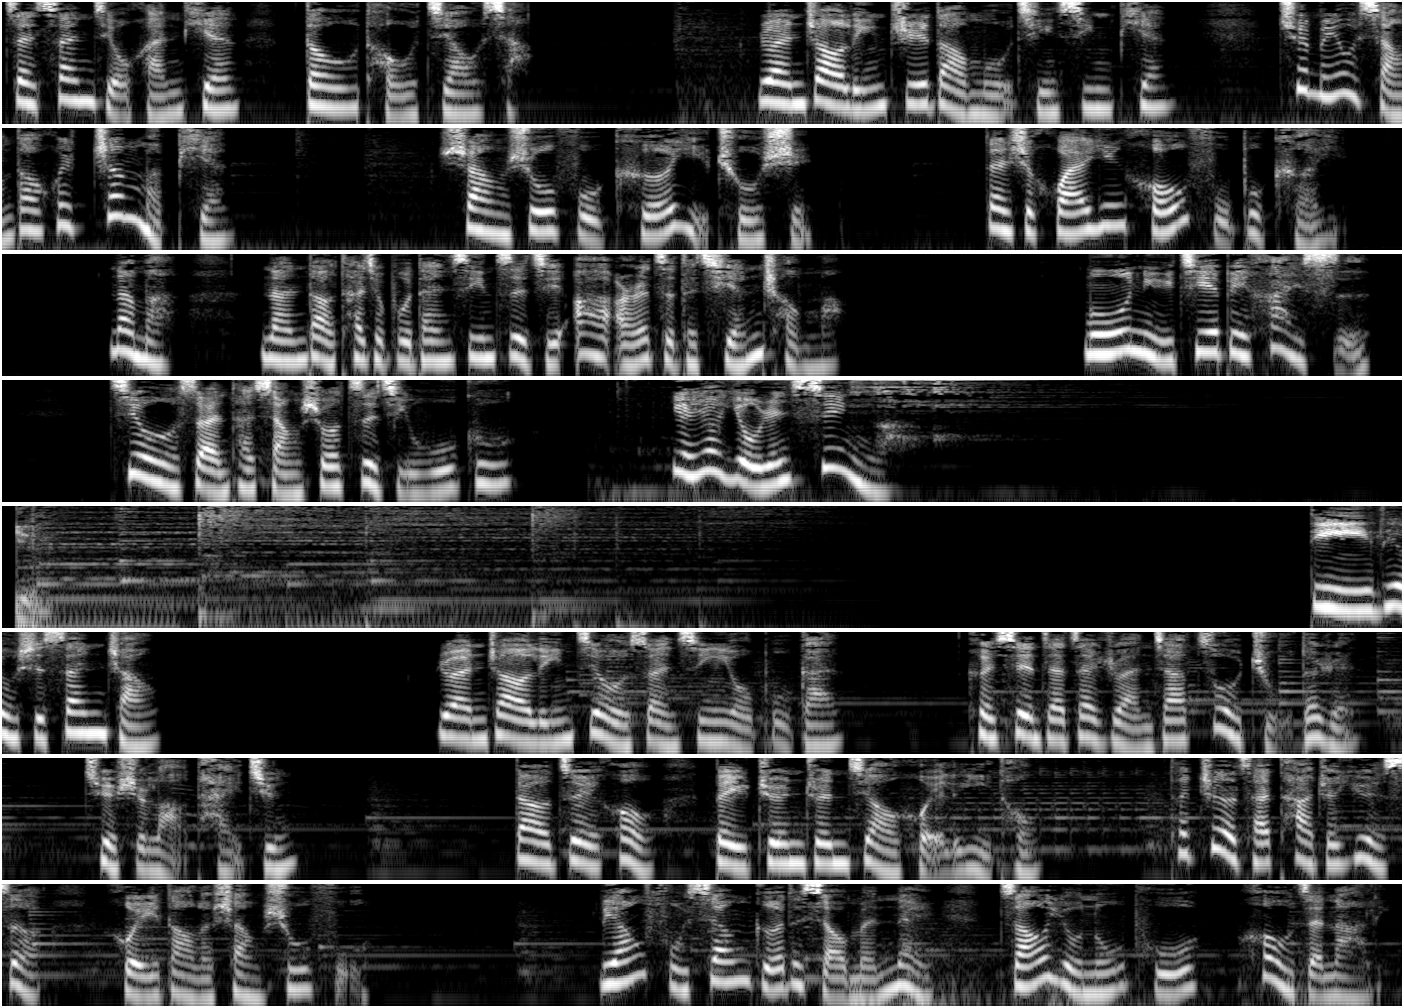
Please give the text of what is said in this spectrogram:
在三九寒天兜头浇下。阮兆林知道母亲心偏，却没有想到会这么偏。尚书府可以出事，但是淮阴侯府不可以。那么，难道他就不担心自己二儿子的前程吗？母女皆被害死，就算他想说自己无辜，也要有人信啊。第六十三章，阮兆林就算心有不甘，可现在在阮家做主的人却是老太君。到最后被谆谆教诲了一通，他这才踏着月色回到了尚书府。两府相隔的小门内早有奴仆候在那里，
